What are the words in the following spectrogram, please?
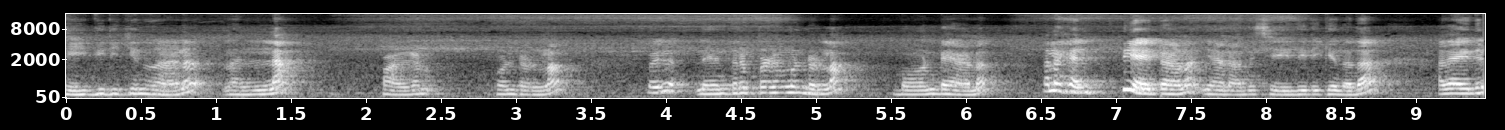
ചെയ്തിരിക്കുന്നതാണ്. നല്ല പഴം കൊണ്ടുള്ള ഒരു നേന്ത്രപ്പഴം കൊണ്ടുള്ള ബോണ്ടയാണ്. നല്ല ഹെൽത്തി ആയിട്ടാണ് ഞാനത് ചെയ്തിരിക്കുന്നത്. അതായത്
